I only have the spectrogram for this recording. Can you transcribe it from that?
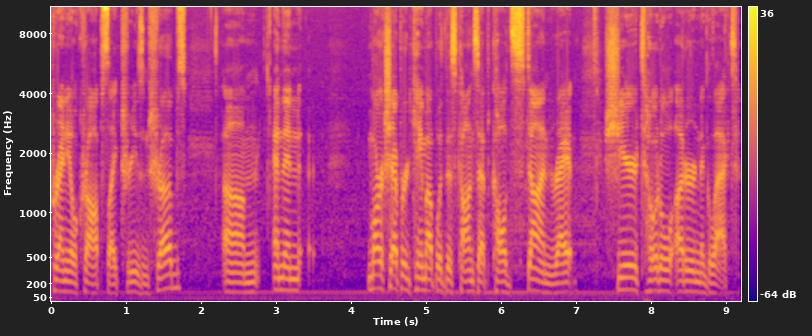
perennial crops like trees and shrubs. Um, and then Mark Shepard came up with this concept called stun, right? Sheer total utter neglect.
